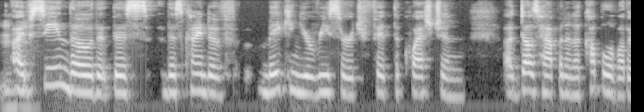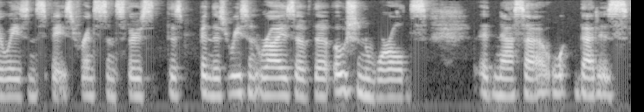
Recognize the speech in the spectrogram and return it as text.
mm-hmm. i've seen though that this this kind of making your research fit the question uh, does happen in a couple of other ways in space for instance there's there's been this recent rise of the ocean worlds at NASA that is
